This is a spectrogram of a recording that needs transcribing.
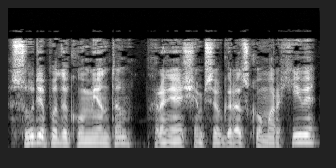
Судя по документам, хранящимся в городском архиве,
